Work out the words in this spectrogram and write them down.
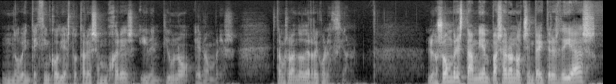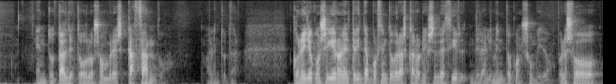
95 días totales en mujeres y 21 en hombres. Estamos hablando de recolección. Los hombres también pasaron 83 días en total de todos los hombres cazando. ¿Vale? En total. Con ello consiguieron el 30% de las calorías, es decir, del alimento consumido. Por eso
